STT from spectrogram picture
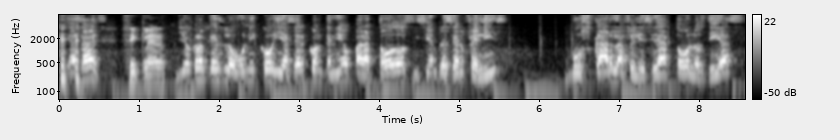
Ya sabes. sí, claro. Yo creo que es lo único y hacer contenido para todos y siempre ser feliz. Buscar la felicidad todos los días.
